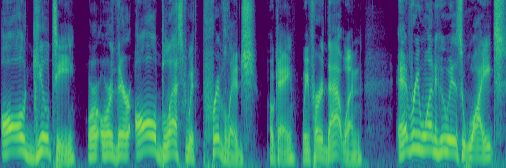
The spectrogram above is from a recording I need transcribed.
all guilty, or, or they're all blessed with privilege. Okay, we've heard that one. Everyone who is white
